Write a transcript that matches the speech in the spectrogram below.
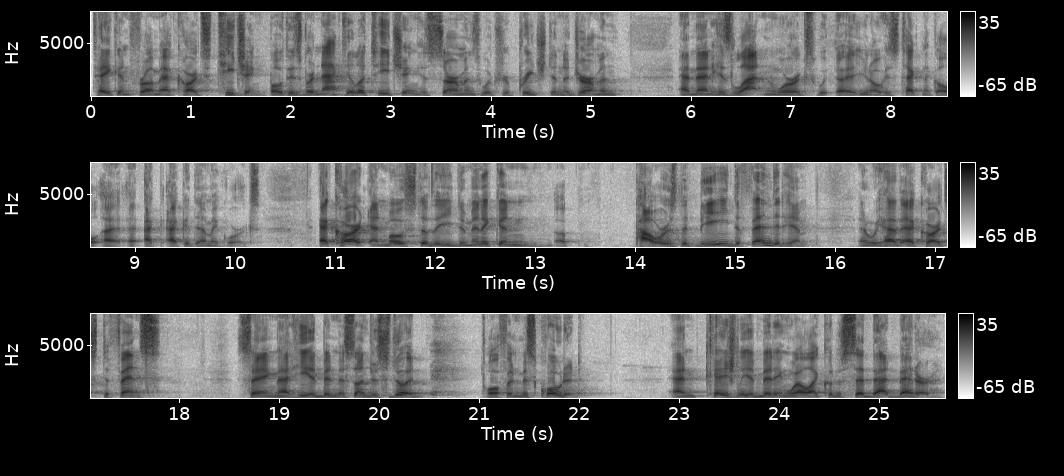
taken from Eckhart's teaching, both his vernacular teaching, his sermons, which were preached in the German, and then his Latin works, uh, you know, his technical uh, academic works. Eckhart and most of the Dominican uh, powers that be defended him. And we have Eckhart's defense saying that he had been misunderstood, often misquoted, and occasionally admitting, well, I could have said that better.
